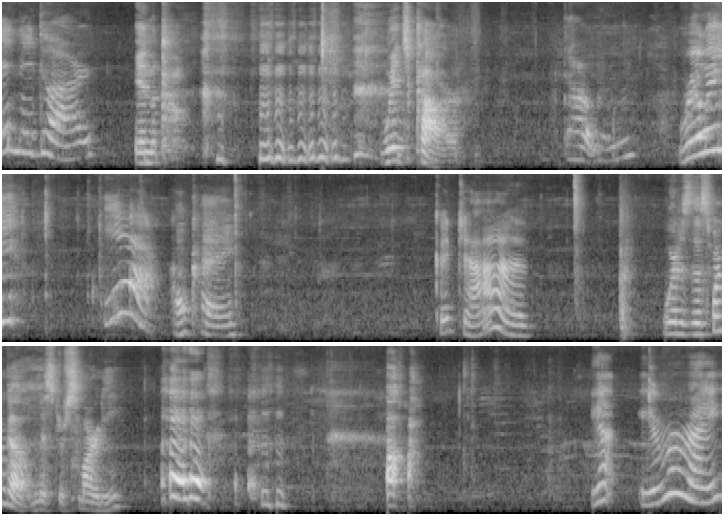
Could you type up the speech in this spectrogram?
in the car. In the car. Which car? That one. Really? Yeah. Okay. Good job. Where does this one go, Mr. Smarty? Oh, Yeah, you were right.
